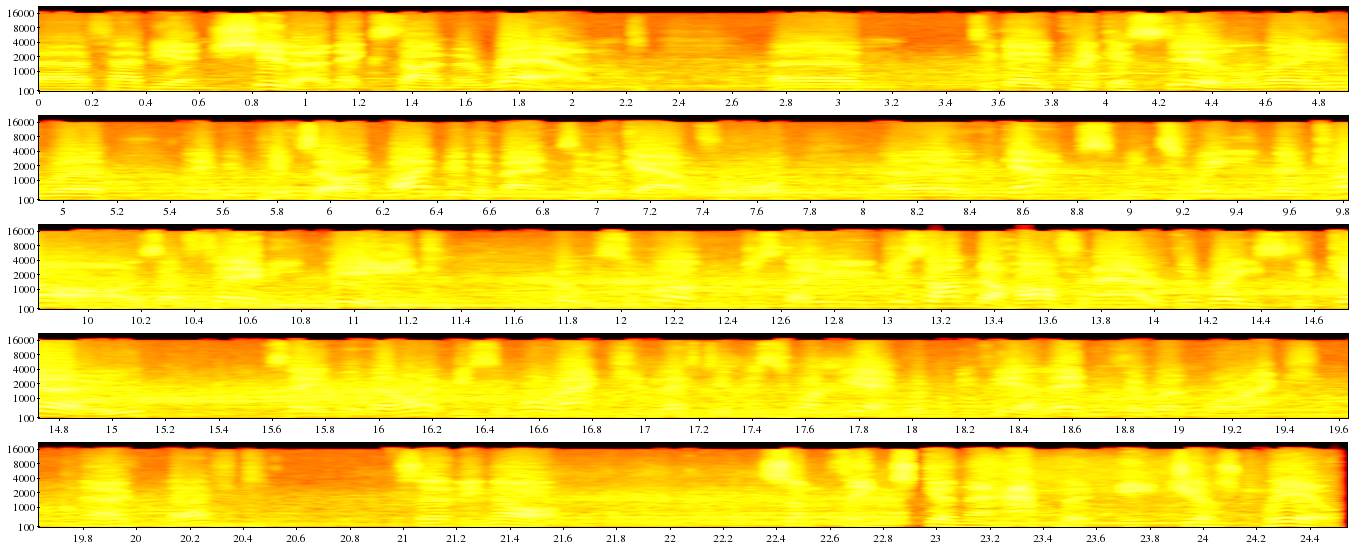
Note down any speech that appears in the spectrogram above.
uh, Fabian Schiller next time around um, to go quicker still, although uh, David Pittard might be the man to look out for. Uh, the gaps between the cars are fairly big, but we've still got just, o- just under half an hour of the race to go. Say that there might be some more action left in this one yet. Wouldn't be VLN if there weren't more action No, left. certainly not. Something's going to happen. It just will.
